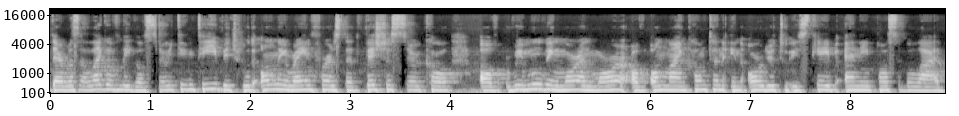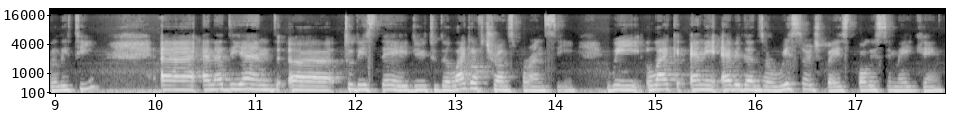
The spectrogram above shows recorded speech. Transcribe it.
there was a lack of legal certainty, which would only reinforce that vicious circle of removing more and more of online content in order to escape any possible liability. Uh, and at the end, uh, to this day, due to the lack of transparency, we lack any evidence or research based policy making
